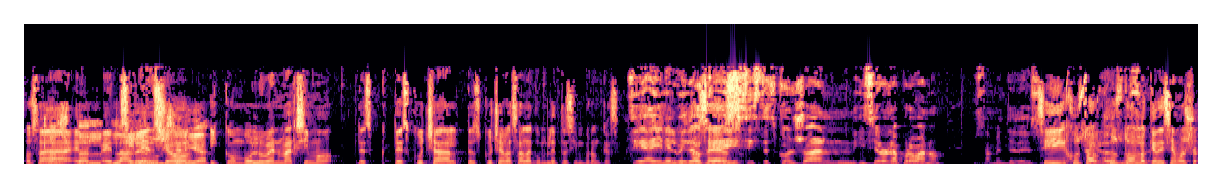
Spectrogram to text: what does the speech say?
o sea el, el silencio y con volumen máximo te, te, escucha te escucha la sala completa sin broncas. Sí, ahí en el video Entonces, que hiciste con Sean hicieron la prueba, ¿no? Justamente de eso. Sí, justo, lo justo lo que decíamos.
